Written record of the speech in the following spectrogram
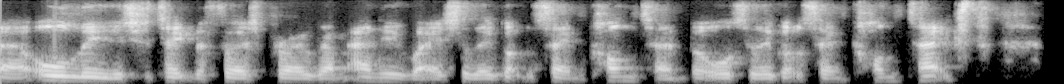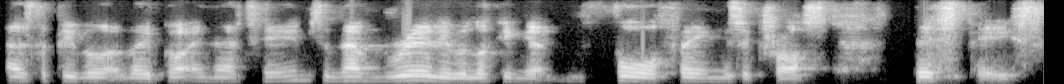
uh, all leaders should take the first program anyway, so they've got the same content, but also they've got the same context as the people that they've got in their teams. And then, really, we're looking at four things across this piece.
